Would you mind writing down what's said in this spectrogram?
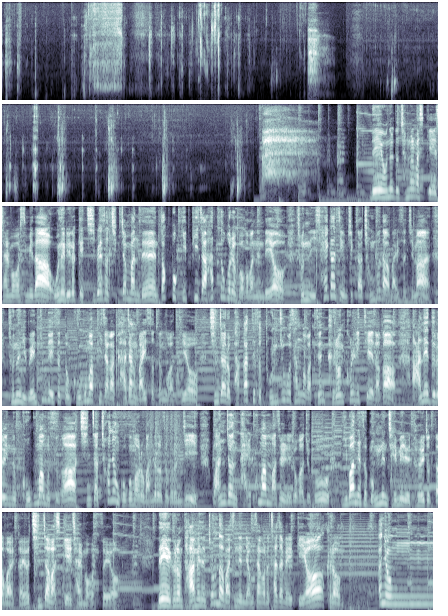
네, 오늘도 정말 맛있게 잘 먹었습니다. 오늘 이렇게 집에서 직접 만든 떡볶이, 피자, 핫도그를 먹어봤는데요. 저는 이 세 가지 음식 다 전부 다 맛있었지만 저는 이 왼쪽에 있었던 고구마 피자가 가장 맛있었던 것 같아요. 진짜로 바깥에서 돈 주고 산 것 같은 그런 퀄리티에다가 안에 들어있는 고구마 무스가 진짜 천연 고구마로 만들어서 그런지 완전 달콤한 맛을 내줘가지고 입안에서 먹는 재미를 더해줬다고 할까요? 진짜 맛있게 잘 먹었어요. 네, 그럼 다음에는 좀 더 맛있는 영상으로 찾아뵐게요. 그럼 안녕.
